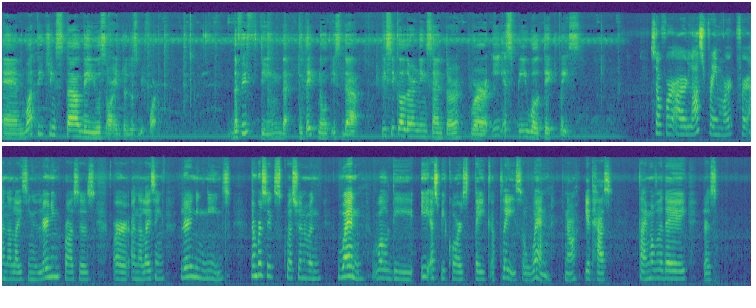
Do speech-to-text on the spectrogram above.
and what teaching style they use or introduced before. The fifth thing that to take note is the Physical Learning Center where ESP will take place. So for our last framework for analyzing learning process or analyzing learning needs, number six question when when will the ESP course take a place? Or when no? It has time of the day it's,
